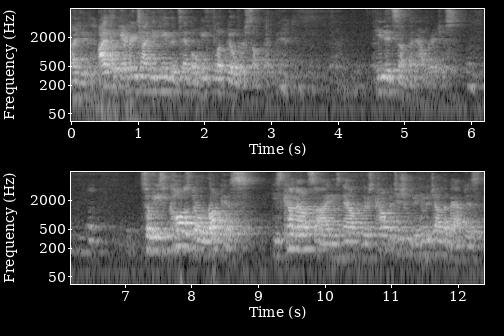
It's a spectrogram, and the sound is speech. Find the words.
I do. I think every time he came to the temple, he flipped over something. He did something outrageous. So he's caused a ruckus. He's come outside. He's now, there's competition between him and John the Baptist.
